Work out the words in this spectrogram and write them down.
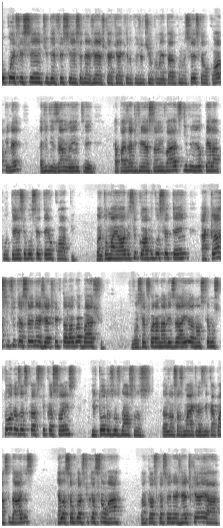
O coeficiente de eficiência energética, que é aquilo que eu já tinha comentado com vocês, que é o COP, né? A divisão entre capacidade de filiação em watts dividido pela potência, você tem o COP. Quanto maior esse COP, você tem a classificação energética que está logo abaixo. Se você for analisar aí, ó, nós temos todas as classificações de todos os nossos das nossas máquinas de capacidades, elas são classificação A. Então, a classificação energética é A.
